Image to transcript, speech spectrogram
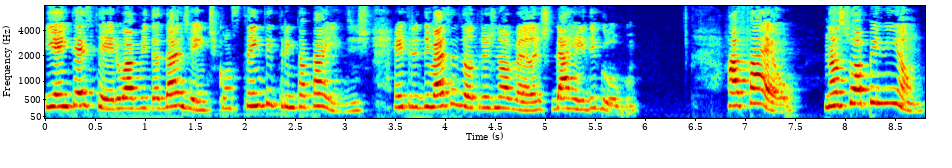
e em terceiro A Vida da Gente com 130 países, entre diversas outras novelas da Rede Globo. Rafael, na sua opinião,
